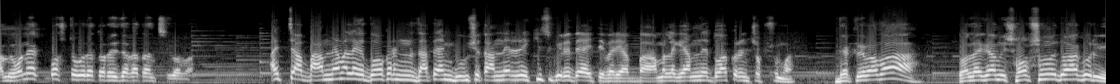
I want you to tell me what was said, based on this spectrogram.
আমি অনেক কষ্ট করে তোর এই জায়গাতে আনছি বাবা। আচ্ছা আব্বা আপনি আমার লাগে দোয়া করেন যাতে আমি ভবিষ্যতে আপনার কিছু করে দেয়াইতে পারি আব্বা। আমার লাগে আপনি দোয়া করেন সব সময় দেখলে বাবা তোর লাগে আমি সব সময় দোয়া করি।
